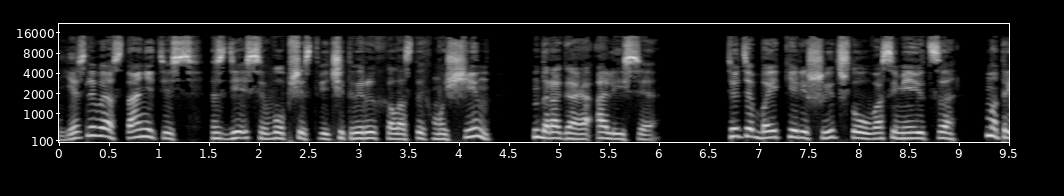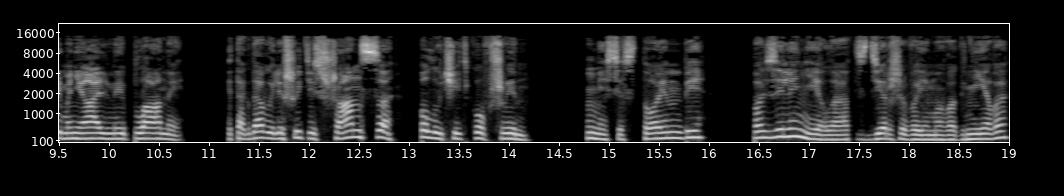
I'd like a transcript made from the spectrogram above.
«Если вы останетесь здесь в обществе четверых холостых мужчин, дорогая Алисия, тетя Бекки решит, что у вас имеются матримониальные планы, и тогда вы лишитесь шанса получить кувшин. Миссис Тойнби позеленела от сдерживаемого гнева,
